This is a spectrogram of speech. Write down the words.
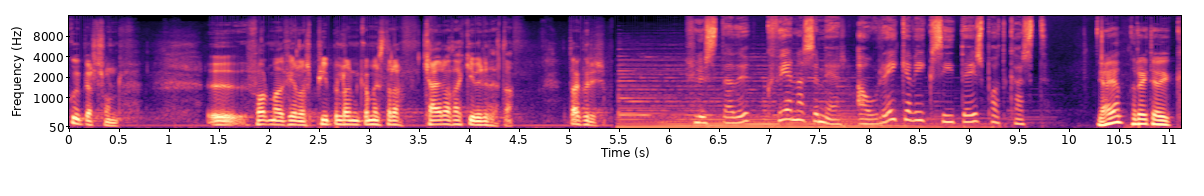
Guðbjörnsson formaði félags pípulagningamestara kæra þakki verið þetta. Takk fyrir. Hlustaðu hvena sem er á Reykjavík C-Days podcast. Jæja, Reykjavík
